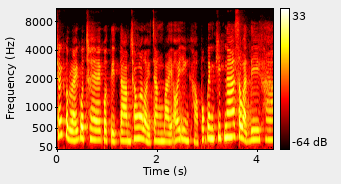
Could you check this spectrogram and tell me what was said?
ช่วยกดไลค์ กดแชร์ กดติดตามช่องอร่อยจังใบอ้อยอิงค่ะ พบกันคลิปหน้า สวัสดีค่ะ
